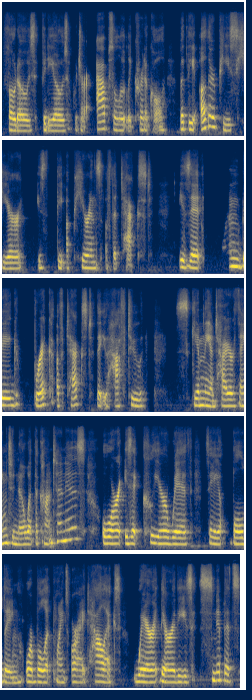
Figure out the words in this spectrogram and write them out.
photos, videos, which are absolutely critical. But the other piece here is the appearance of the text. Is it one big brick of text that you have to skim the entire thing to know what the content is? Or is it clear with, say, bolding or bullet points or italics where there are these snippets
